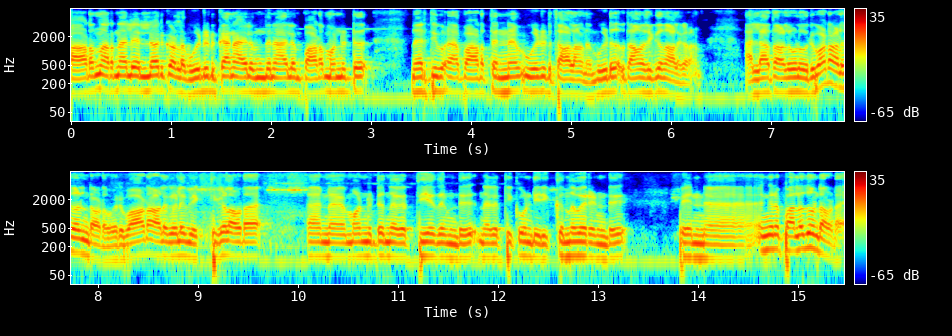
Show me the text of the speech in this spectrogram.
പാടം എന്ന് പറഞ്ഞാൽ എല്ലാവർക്കും ഉള്ള വീട് എടുക്കാനായാലും എന്തിനായാലും പാടം മണ്ണിട്ട് നിരത്തി പാടത്ത് തന്നെ വീടെടുത്ത ആളാണ്. വീട് താമസിക്കുന്ന ആളുകളാണ്. അല്ലാത്ത ആളുകൾ ഒരുപാട് ആളുകളുണ്ട് അവിടെ. ഒരുപാട് ആളുകൾ വ്യക്തികൾ അവിടെ പിന്നെ മണ്ണിട്ട് നികത്തിയതുണ്ട് നികത്തിക്കൊണ്ടിരിക്കുന്നവരുണ്ട്. പിന്നെ ഇങ്ങനെ പലതും ഉണ്ട് അവിടെ.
